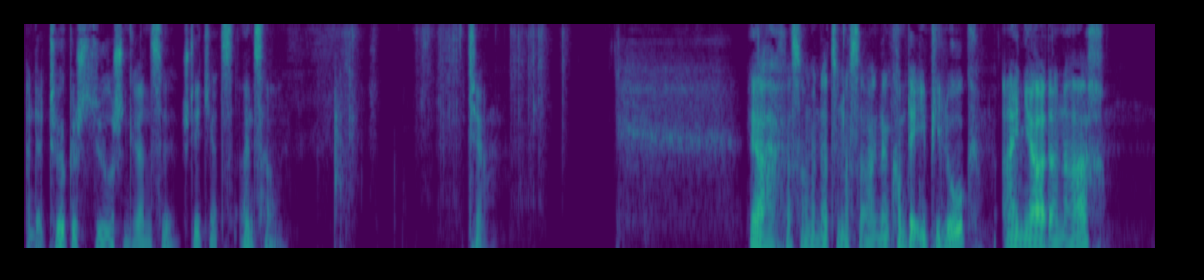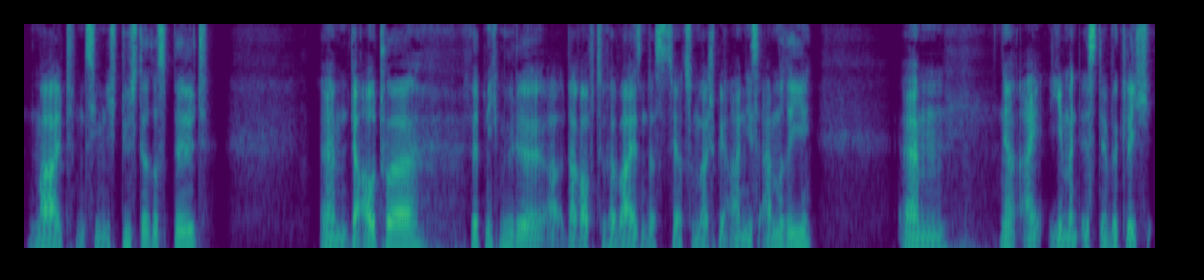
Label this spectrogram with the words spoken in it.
An der türkisch-syrischen Grenze steht jetzt ein Zaun. Tja. Ja, was soll man dazu noch sagen? Dann kommt der Epilog, ein Jahr danach, malt ein ziemlich düsteres Bild. Ähm, der Autor wird nicht müde, äh, darauf zu verweisen, dass ja zum Beispiel Anis Amri ähm, ne, jemand ist, der wirklich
